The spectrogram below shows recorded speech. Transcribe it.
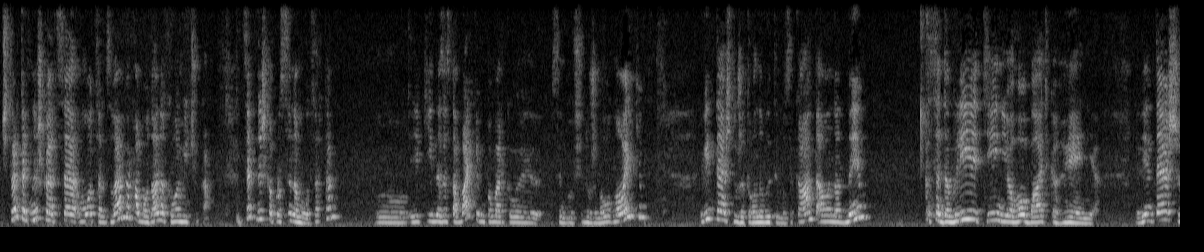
Четверта книжка це Моцарт з Вемберга Богдана Коломійчука. Це книжка про сина Моцарта, який не застав батька, він помер, коли син був ще дуже маленьким. Він теж дуже талановитий музикант, але над ним це давліє тінь його батька генія. Він теж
